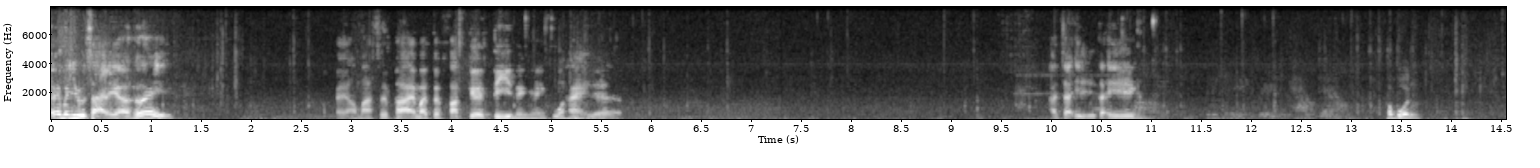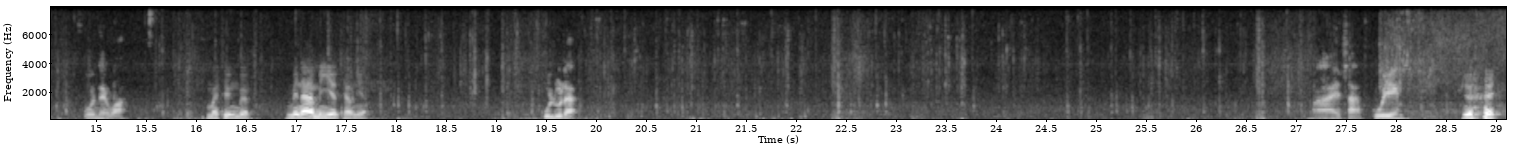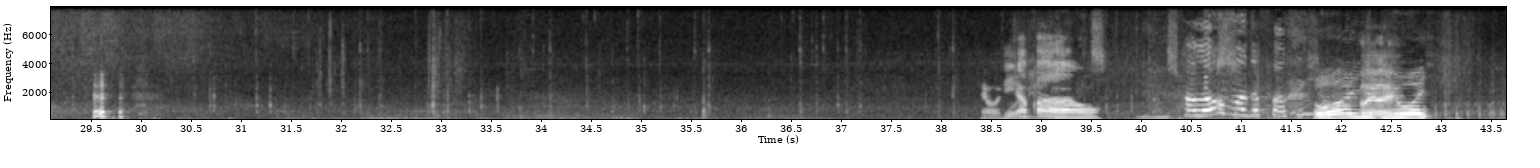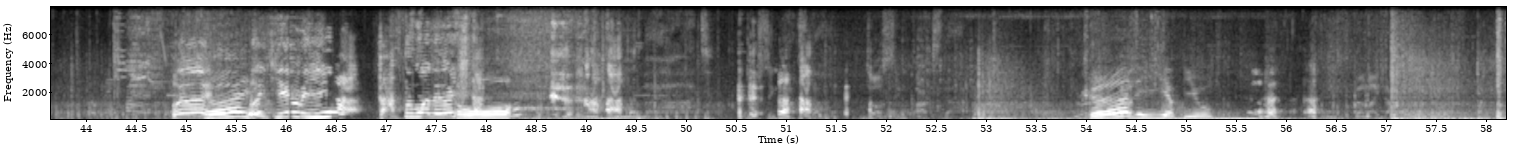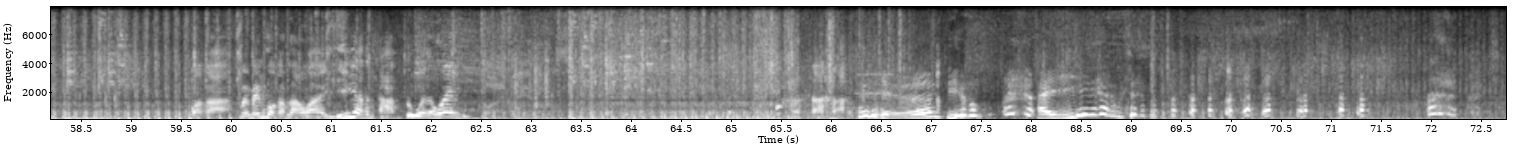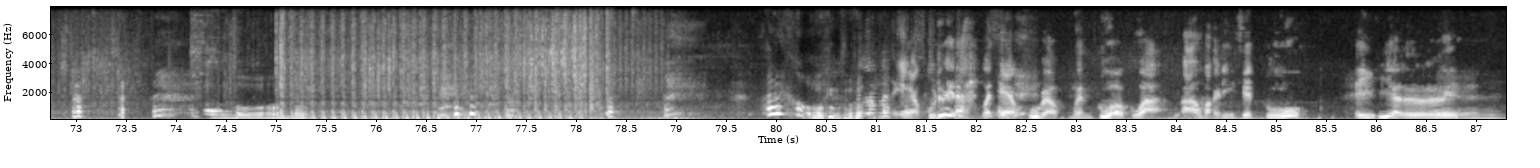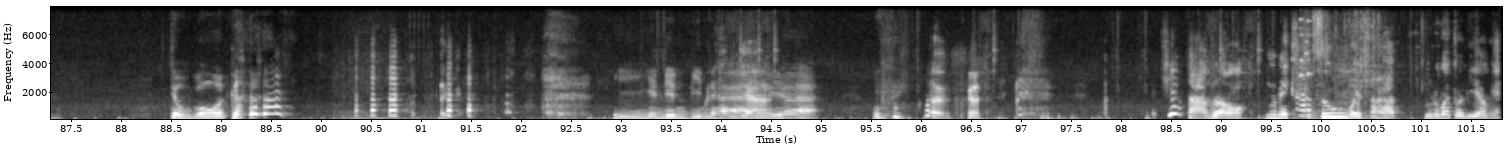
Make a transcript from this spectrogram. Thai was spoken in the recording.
เอ้ยมันอยู่ใส่อะเฮ้ยไปเอามาเซอร์ไพรส์มาเตอร์ฟักเกอร์ตีหนึ่งให้กูใหายเด้ออาจจะเอ๋ตะเอง ข้างบนพูดไหนวะ ไม่ถึงแบบ ไม่น่ามีอะแถวเนี้ยกูรู้ละมาไอ้สัตว์กูเอง เฮ้ยแถวนี้อะเปล่า Hello, motherfucker. โอ้ยเฮ้ยพี่เว้ย Opening fire. เฮ้ย เฮ้ย เฮ้ยคิวมีอะสามตัวเลยโอ้เกิดไอ้เหี้ยฟิวบวกอะ มันไม่บวกกับเราอะไอ้เหี้ยมันสามตัวนะเว้ยเฮ้ยฟิวไอ้เหี้ย โอ้โหอะไรของมึงวะแล้วมันแอบกูด้วยนะ มันแอบกูแบบเหมือนกลัวกูอะอ้าวบักไอ้นี่เซ็ตกูไอ้เหี้ยเอ้ยเออจบโง่เกินอีอย่าเน้นบินหาเลยอะเออเชี่ยสามเหรอมันไม่กล้าสู้ไอ้สัตว์รู้นะว่าตัวเดียวไง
